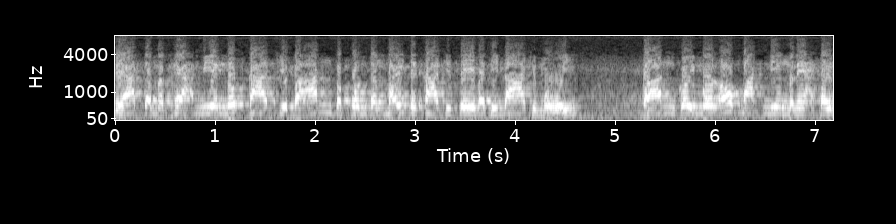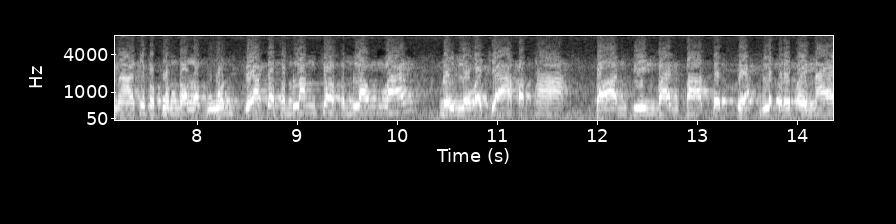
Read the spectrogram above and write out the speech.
ស្រាប់តែមភៈមាននោះកើតជាប្រអិនប្រពន្ធទាំង3ទៅកើតជាទេវធីតាជាមួយ បានអង្គុយមើលអូបាត់នាងម្នាក់ទៅណាចេះប្រពន្ធដល់14ស្រាប់តែសម្លឹងចោះសម្លឹងឡើងដោយលោកអាចារ្យគាត់ថាបានទាញវ៉ែនតាទឹកពាក់ផ្លឹករឹបឲ្យណែន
